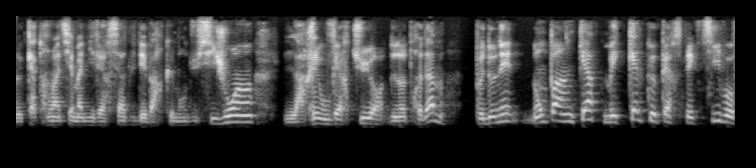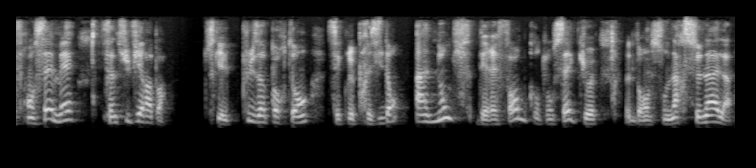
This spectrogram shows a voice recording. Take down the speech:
le 80e anniversaire du débarquement du 6 juin, la réouverture de Notre-Dame, peut donner non pas un cap, mais quelques perspectives aux Français, mais ça ne suffira pas. Ce qui est le plus important, c'est que le président annonce des réformes quand on sait que dans son arsenal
